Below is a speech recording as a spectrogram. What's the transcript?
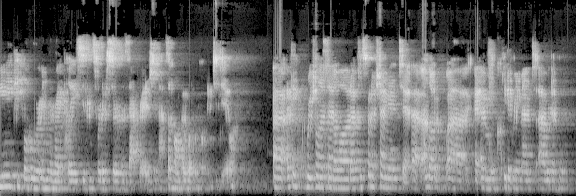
you need people who are in the right place who can sort of serve as that bridge, and that's a lot of what we're hoping to do. Uh, I think Rachel has said a lot. I was just going to chime in to uh, a lot of. Uh, I'm in complete agreement uh, with everything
